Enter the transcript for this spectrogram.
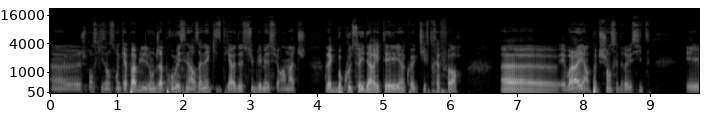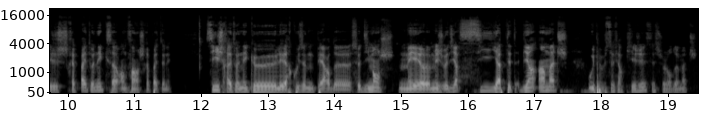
je pense qu'ils en sont capables. Ils l'ont déjà prouvé ces dernières années qu'ils étaient capables de sublimer sur un match avec beaucoup de solidarité, un collectif très fort. Euh, et voilà, il y a un peu de chance et de réussite. Et je serais pas étonné que ça, enfin, je serais pas étonné. Si, je serais étonné que Leverkusen perdent euh, ce dimanche. Mais, euh, mais je veux dire, s'il y a peut-être bien un match où ils peuvent se faire piéger, c'est ce genre de match.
